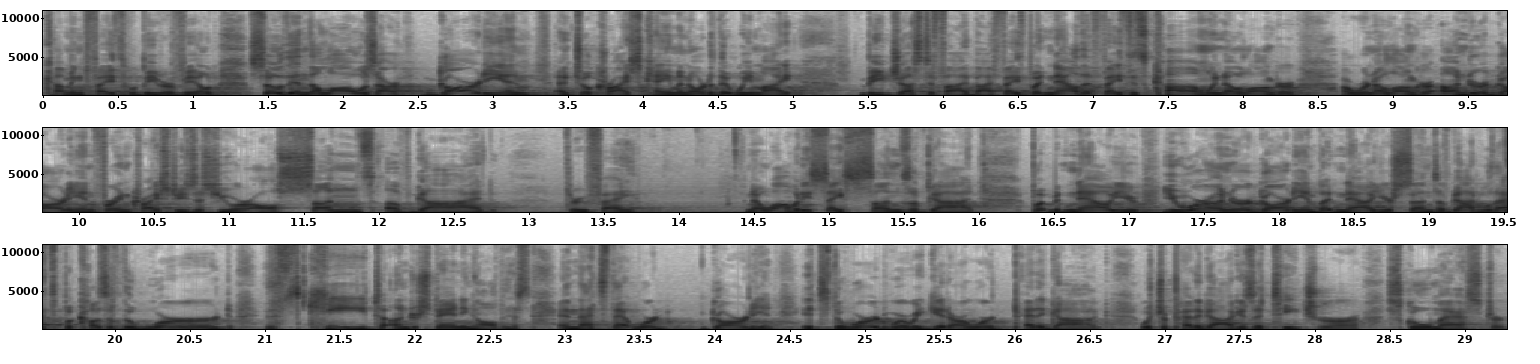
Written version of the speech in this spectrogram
coming faith would be revealed. So then the law was our guardian until Christ came in order that we might be justified by faith. But now that faith has come, we no longer, we're no longer under a guardian, for in Christ Jesus you are all sons of God through faith. Now, why would he say sons of God? But, but now you're, you were under a guardian, but now you're sons of God. Well, that's because of the word that's key to understanding all this, and that's that word guardian. It's the word where we get our word pedagogue, which a pedagogue is a teacher or a schoolmaster,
